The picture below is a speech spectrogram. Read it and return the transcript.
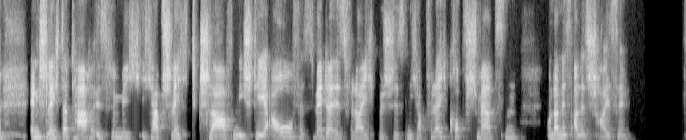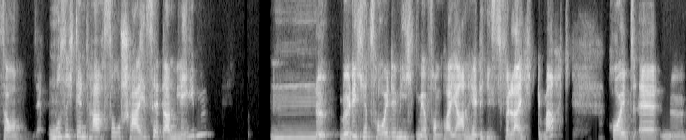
Ein schlechter Tag ist für mich, ich habe schlecht geschlafen, ich stehe auf, das Wetter ist vielleicht beschissen, ich habe vielleicht Kopfschmerzen und dann ist alles scheiße. So, muss ich den Tag so scheiße dann leben? Nö, würde ich jetzt heute nicht mehr. Vor ein paar Jahren hätte ich es vielleicht gemacht. Heute, äh, nö.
